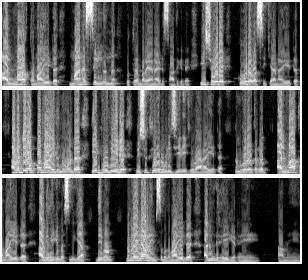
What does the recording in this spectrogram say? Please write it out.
ആത്മാർത്ഥമായിട്ട് മനസ്സിൽ നിന്ന് ഉത്തരം പറയാനായിട്ട് സാധിക്കട്ടെ. ഈശോയുടെ കൂടെ വസിക്കാനായിട്ട് അവന്റെ ഒപ്പമായിരുന്നുകൊണ്ട് ഈ ഭൂമിയിൽ വിശുദ്ധിയോടുകൂടി ജീവിക്കുവാനായിട്ട് നമുക്ക് ഓരോരുത്തർക്കും ആത്മാർത്ഥമായിട്ട് ആഗ്രഹിക്കുമ്പോൾ ശ്രമിക്കാം. ദൈവം നമ്മളെല്ലാവരെയും സമൃദ്ധമായിട്ട് അനുഗ്രഹിക്കട്ടെ. ആമേൻ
